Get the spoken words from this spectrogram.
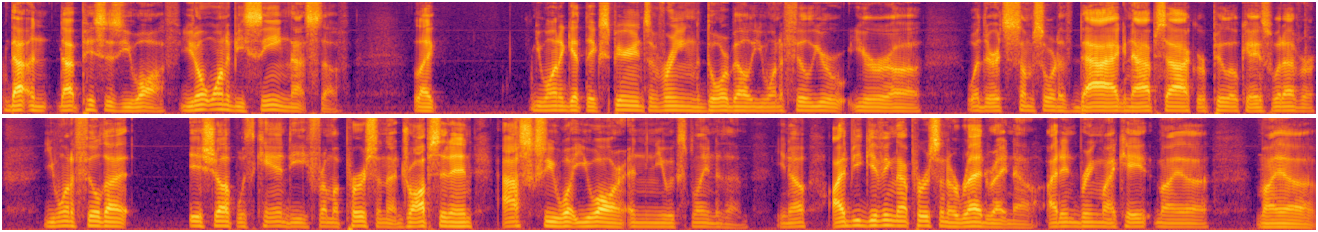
that and that pisses you off. You don't want to be seeing that stuff. Like you want to get the experience of ringing the doorbell. You want to fill your your uh, whether it's some sort of bag knapsack or pillowcase whatever. You want to fill that ish up with candy from a person that drops it in, asks you what you are, and then you explain to them. You know, I'd be giving that person a red right now. I didn't bring my case, my uh, my uh,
